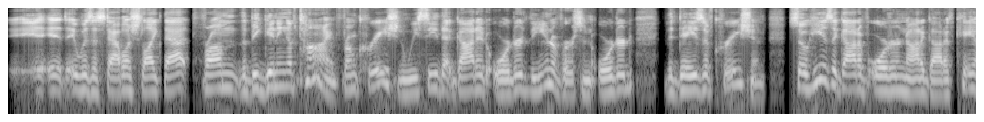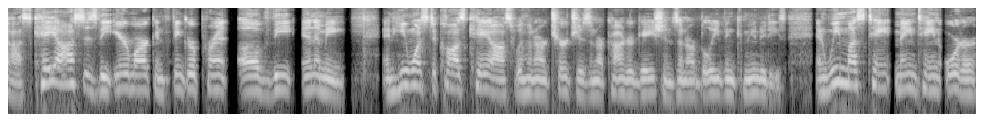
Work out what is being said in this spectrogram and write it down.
it, it, was established like that from the beginning of time, from creation. We see that God had ordered the universe and ordered the days of creation. So he is a God of order, not a God of chaos. Chaos is the earmark and fingerprint of the enemy. And he wants to cause chaos within our churches and our congregations and our believing communities. And we must ta- maintain order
